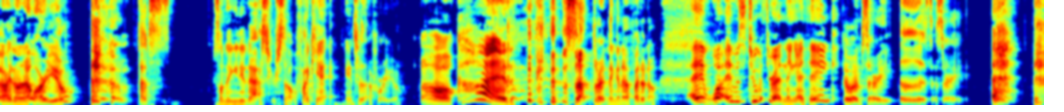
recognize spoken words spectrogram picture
I don't know, are you? That's something you need to ask yourself. I can't answer that for you. Oh God! Is that threatening enough? I don't know. it wa- it was too threatening. I think. Oh, I'm sorry. Oh, so sorry.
